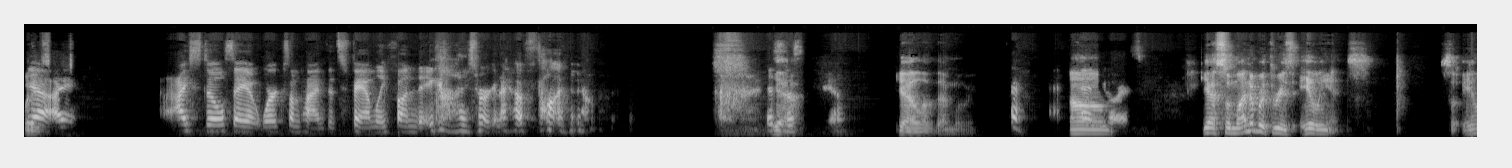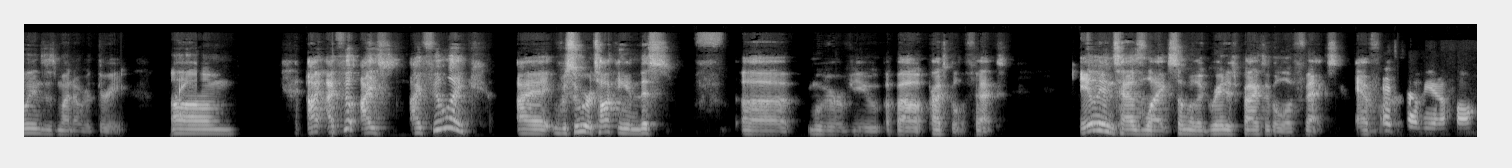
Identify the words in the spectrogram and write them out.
But yeah, I I still say at work sometimes it's family fun day, guys. We're gonna have fun. it's Yeah. just yeah, I love that movie. Okay. Um. Yeah, so my number three is Aliens. So Aliens is my number three. Um, I, I feel I I feel like I so we were talking in this uh movie review about practical effects. Aliens has like some of the greatest practical effects ever. It's so beautiful.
